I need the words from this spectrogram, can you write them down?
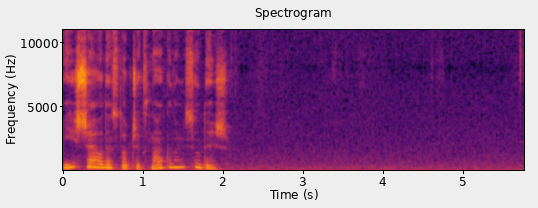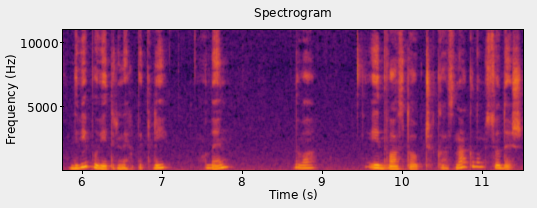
І ще один стовпчик з накидом сюди ж. Дві повітряних петлі. 1, 2 і два стовпчика з накидом сюди ж.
